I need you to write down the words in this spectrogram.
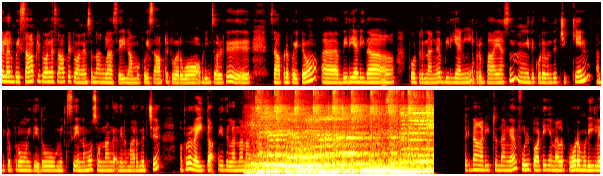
அதுக்கப்புறம் எல்லாரும் போய் சாப்பிட்டுட்டு வாங்க, சாப்பிட்டுட்டு வாங்கன்னு சொன்னாங்களா, சரி நம்ம போய் சாப்பிட்டுட்டு வருவோம் அப்படின்னு சொல்லிட்டு சாப்பிட போயிட்டோம். பிரியாணி தான் போட்டிருந்தாங்க. பிரியாணி, அப்புறம் பாயாசம், இது கூட வந்து சிக்கன், அதுக்கப்புறம் இது ஏதோ மிக்ஸ் என்னமோ சொன்னாங்க. அது எனக்கு மறந்துடுச்சு அப்புறம் ரைத்தா இதெல்லாம் தான் நாங்கள் பாட்டுக்கு தான் ஆடிட்டு இருந்தாங்க. ஃபுல் பாட்டி என்னால் போட முடியல.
